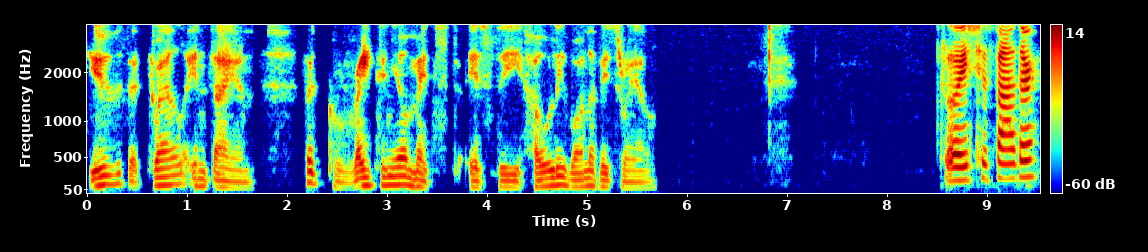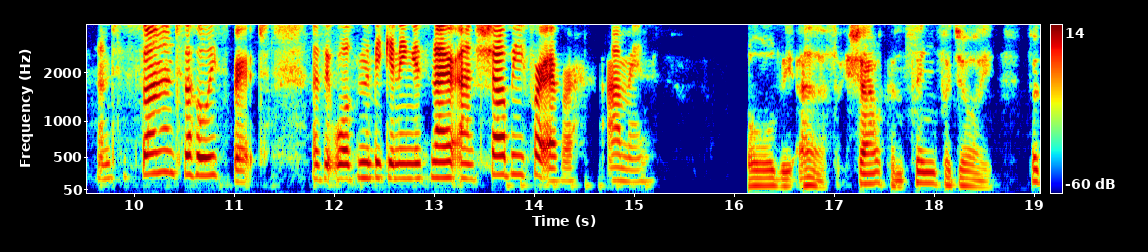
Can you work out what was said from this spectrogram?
you that dwell in Zion, for great in your midst is the Holy One of Israel. Glory to the Father, and to the Son, and to the Holy Spirit, as it was in the beginning, is now, and shall be forever. Amen. All the earth shout and sing for joy, for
